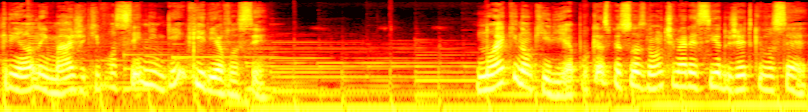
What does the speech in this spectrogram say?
criando a imagem que você ninguém queria você. Não é que não queria, é porque as pessoas não te mereciam do jeito que você é.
